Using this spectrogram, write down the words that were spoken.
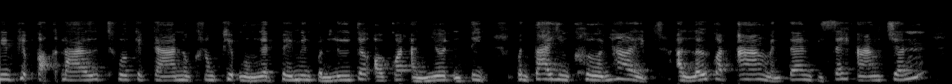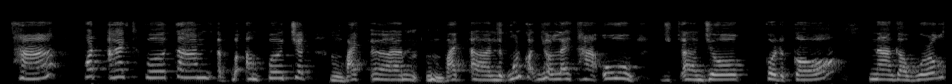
មានភាពកក់ក្ដៅធ្វើកិច្ចការនៅក្នុងភាពងងឹតពេលមានពន្លឺទៅឲ្យគាត់អញើតបន្តិចប៉ុន្តែយើងឃើញហើយឥឡូវគាត់អាងមែនតែនពិសេសអាងចិនថា គាត់អាចធ្វើតាមអង្គើចិត្តមិនបាច់មិនបាច់លើកមុនគាត់យល់លេសថាអូយកគឧតក Naga World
